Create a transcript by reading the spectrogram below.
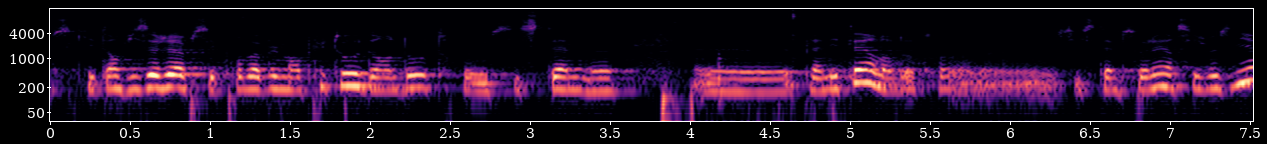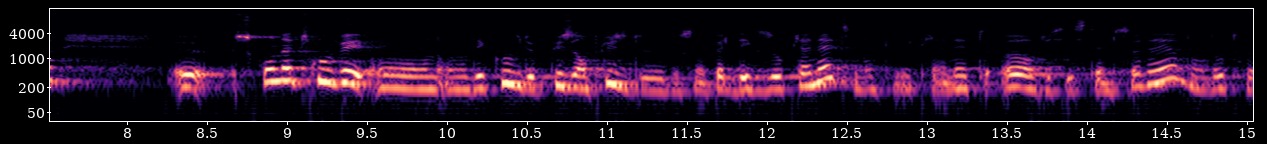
Ce qui est envisageable, c'est probablement plutôt dans d'autres systèmes planétaires, dans d'autres systèmes solaires, si j'ose dire. Euh, ce qu'on a trouvé, on, découvre de plus en plus de, ce qu'on appelle d'exoplanètes, donc des planètes hors du système solaire, dans d'autres,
